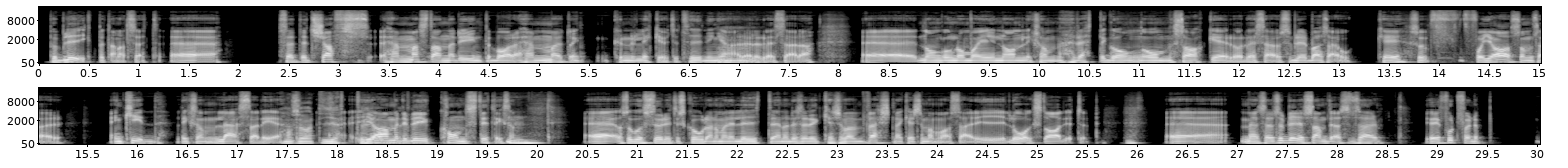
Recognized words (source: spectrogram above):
publikt på ett annat sätt. Eh, så att ett tjafs hemma stannade ju inte bara hemma utan kunde läcka ut i tidningar. Mm. Eller så här, eh, någon gång de var i någon liksom, rättegång om saker och, det så, här, och så blev det bara så här, okej, okay, så får jag som så här, en kid liksom läsa det. Måste varit Ja, men det blir ju konstigt liksom. Mm. Eh, och så går surret till skolan när man är liten och det, så det kanske var värst när kanske man var så här i lågstadiet typ. Mm. Eh, men sen så blir det samtidigt, alltså så här, jag är fortfarande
